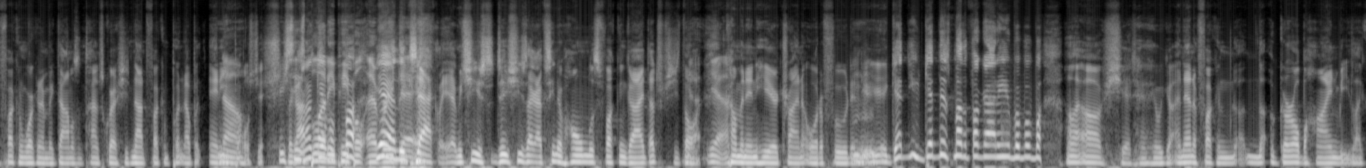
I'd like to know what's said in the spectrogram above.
fucking working at McDonald's in Times Square. She's not fucking putting up with any No. bullshit. She She's sees "I don't give bloody a fuck." people every yeah, day. exactly. I mean, she's she's like I've seen a homeless fucking guy. That's what she thought. Yeah, coming in here trying to order food and you, you get you get this motherfucker out of here. Blah blah blah. I'm like, oh shit, here we go. And then a fucking a girl behind me, like,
